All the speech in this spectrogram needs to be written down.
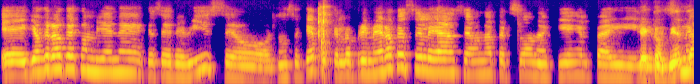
Eh, yo creo que conviene que se revise o no sé qué, porque lo primero que se le hace a una persona aquí en el país. Que conviene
